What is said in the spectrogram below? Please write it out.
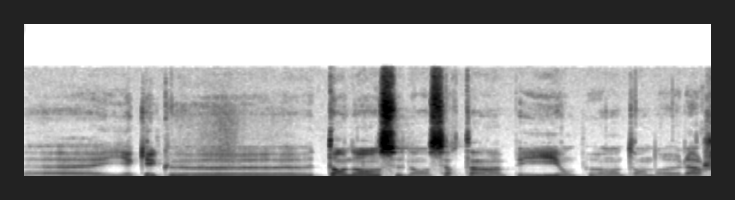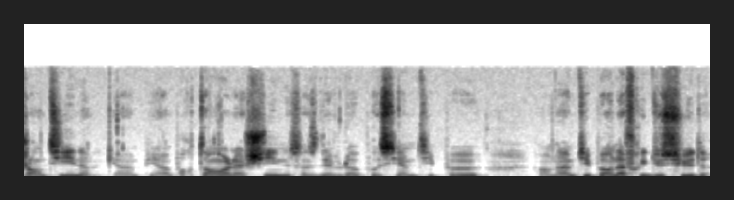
Euh, il y a quelques tendances dans certains pays. On peut entendre l'Argentine, qui est un pays important, la Chine, ça se développe aussi un petit peu. On a un petit peu en Afrique du Sud.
